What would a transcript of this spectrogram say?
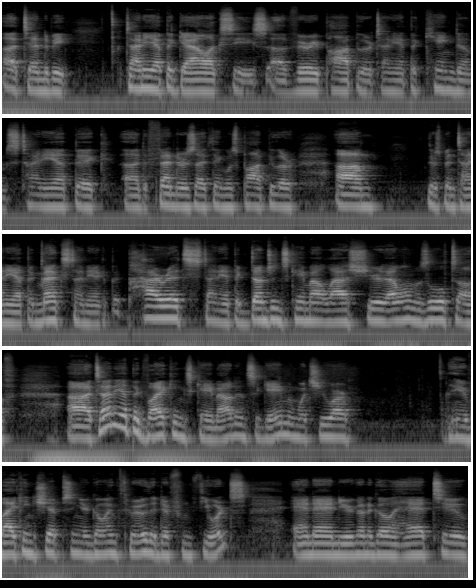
uh, tend to be. Tiny Epic Galaxies, uh, very popular. Tiny Epic Kingdoms, Tiny Epic uh, Defenders, I think was popular. Um, there's been Tiny Epic Mechs, Tiny Epic Pirates, Tiny Epic Dungeons came out last year. That one was a little tough. Uh, Tiny Epic Vikings came out, and it's a game in which you are the Viking ships and you're going through the different fjords, and then you're going to go ahead to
